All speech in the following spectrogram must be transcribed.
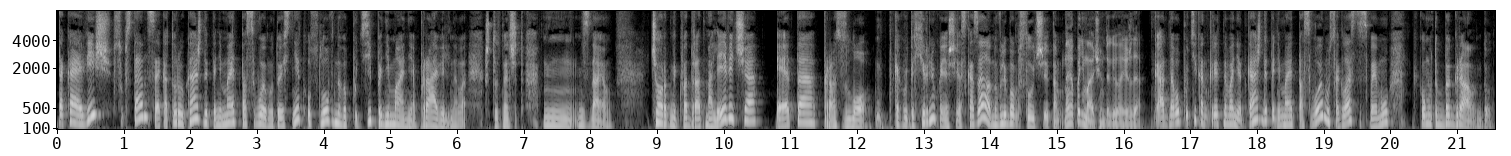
такая вещь, субстанция, которую каждый понимает по-своему. То есть нет условного пути понимания правильного, что значит, не знаю, черный квадрат Малевича это про зло. Какую-то херню, конечно, я сказала, но в любом случае там... Ну, я понимаю, о чем ты говоришь, да. Одного пути конкретного нет. Каждый понимает по-своему, согласно своему какому-то бэкграунду.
